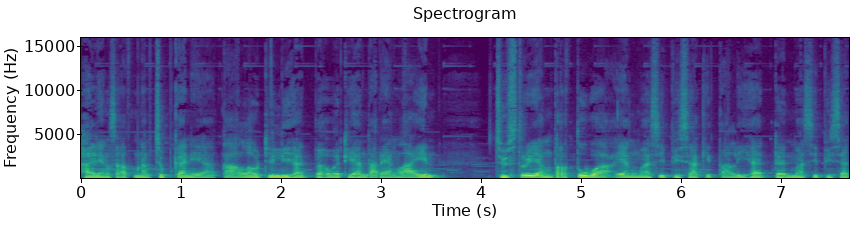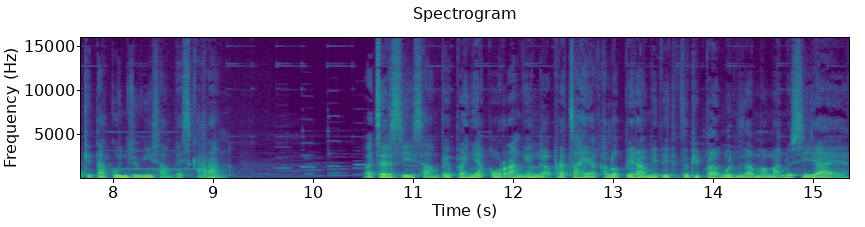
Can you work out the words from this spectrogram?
Hal yang sangat menakjubkan ya kalau dilihat bahwa di antara yang lain justru yang tertua yang masih bisa kita lihat dan masih bisa kita kunjungi sampai sekarang. Wajar sih sampai banyak orang yang nggak percaya kalau piramid itu dibangun sama manusia ya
